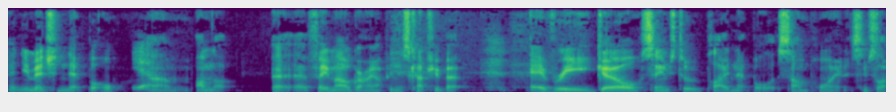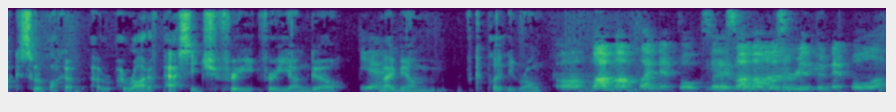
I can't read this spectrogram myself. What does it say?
And you mentioned netball. Yeah. Um, I'm not a, a female growing up in this country, but every girl seems to have played netball at some point. It seems like sort of like a, a, a rite of passage for a, for a young girl. yeah. Maybe I'm completely wrong. Oh, my mum played netball, so Yeah, so my mum was a really good netballer.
